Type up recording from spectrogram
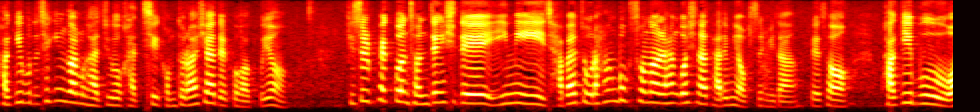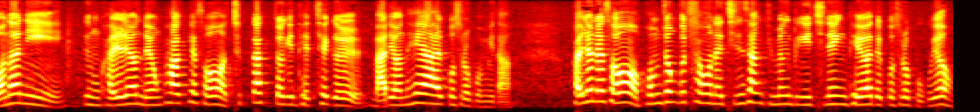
과기부도 책임감을 가지고 같이 검토를 하셔야 될 것 같고요. 기술 패권 전쟁 시대에 이미 자발적으로 항복 선언을 한 것이나 다름이 없습니다. 그래서 과기부 원안이 등 관련 내용 파악해서 즉각적인 대책을 마련해야 할 것으로 봅니다. 관련해서 범정부 차원의 진상 규명 등이 진행되어야 될 것으로 보고요.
